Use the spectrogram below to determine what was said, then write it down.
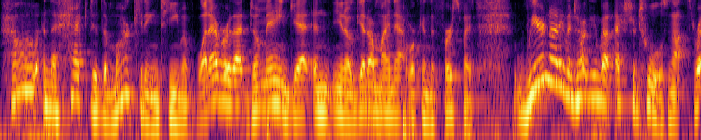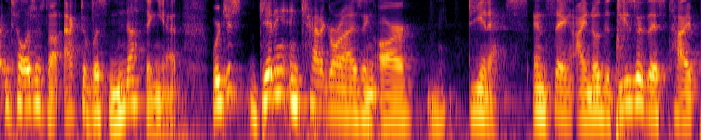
How in the heck did the marketing team of whatever that domain get and you know get on my network in the first place? We're not even talking about extra tools, not threat intelligence, not active list, nothing yet. We're just getting and categorizing our DNS and saying, I know that these this type.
